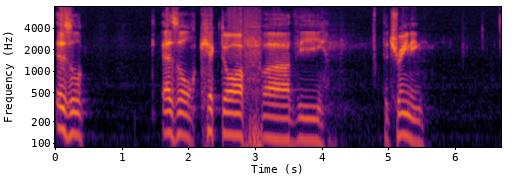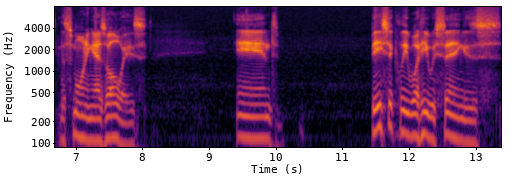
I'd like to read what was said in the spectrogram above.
Izzle, Ezel kicked off uh, the the training this morning, as always and basically what he was saying is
